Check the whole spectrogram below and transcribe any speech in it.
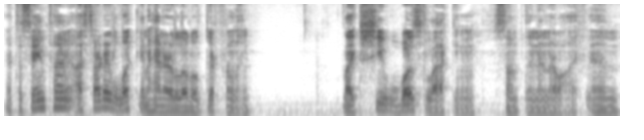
at the same time, I started looking at her a little differently. Like she was lacking something in her life, and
